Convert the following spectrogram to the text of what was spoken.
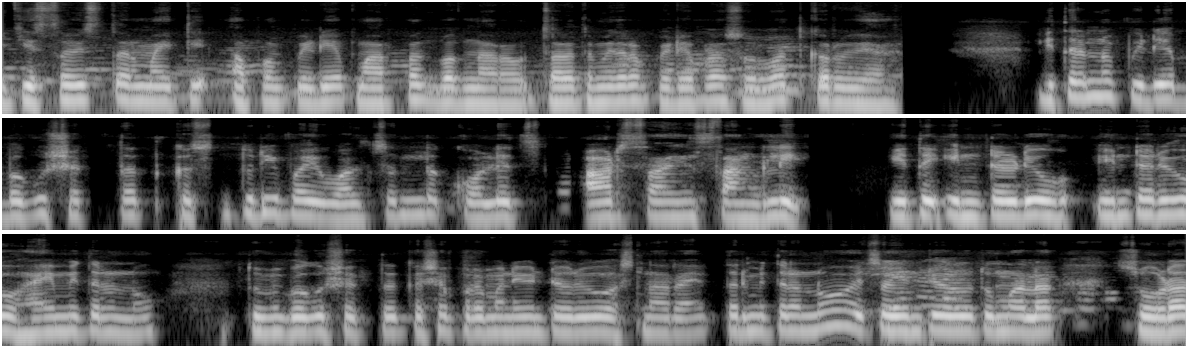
याची सविस्तर माहिती आपण पी डी एफ मार्फत बघणार आहोत. चला तर मित्रांनो पी डी एफला सुरुवात करूया. मित्रांनो पी डी एफ बघू शकतात Kasturibai Walchand college art science Sangli इथे इंटरव्ह्यू इंटरव्ह्यू आहे मित्रांनो. तुम्ही बघू शकता कशाप्रमाणे इंटरव्ह्यू असणार आहे. तर मित्रांनो याचा इंटरव्ह्यू तुम्हाला सोळा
